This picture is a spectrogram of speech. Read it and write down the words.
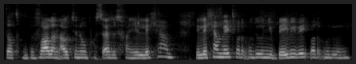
Dat bevallen een autonoom proces is van je lichaam. Je lichaam weet wat het moet doen, je baby weet wat het moet doen.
